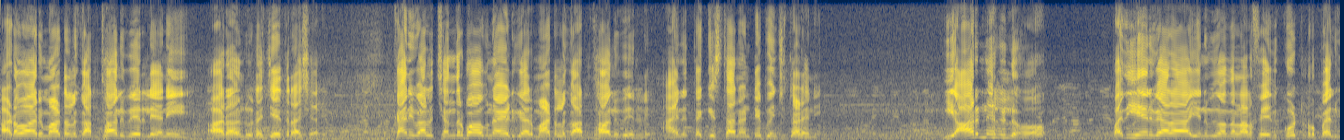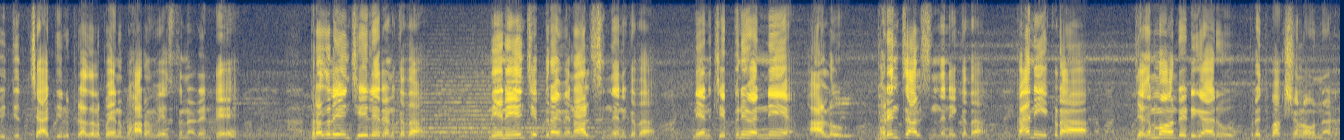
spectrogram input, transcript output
ఆడవారి మాటలకు అర్థాలు వేరులే అని ఆ రాజు రచయిత రాశారు. కానీ వాళ్ళ చంద్రబాబు నాయుడు గారి మాటలకు అర్థాలు వేరులే. ఆయన తగ్గిస్తానంటే పెంచుతాడని. ఈ ఆరు నెలల్లో పదిహేను వేల ఎనిమిది వందల నలభై ఐదు కోట్ల రూపాయల విద్యుత్ ఛార్జీలు ప్రజలపైన భారం వేస్తున్నాడంటే ప్రజలు ఏం చేయలేరని కదా? నేనేం చెప్పినా వినాల్సిందని కదా? నేను చెప్పినవన్నీ వాళ్ళు భరించాల్సిందనే కదా? కానీ ఇక్కడ జగన్మోహన్ రెడ్డి గారు ప్రతిపక్షంలో ఉన్నాడు.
